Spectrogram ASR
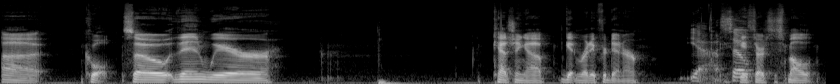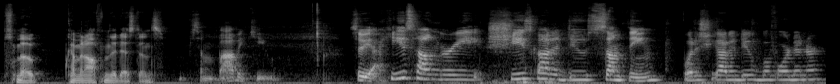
Uh, cool. So then we're catching up, getting ready for dinner. Yeah, so he starts to smell smoke coming off from the distance. some barbecue. So yeah, he's hungry. She's got to do something. What does she got to do before dinner?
